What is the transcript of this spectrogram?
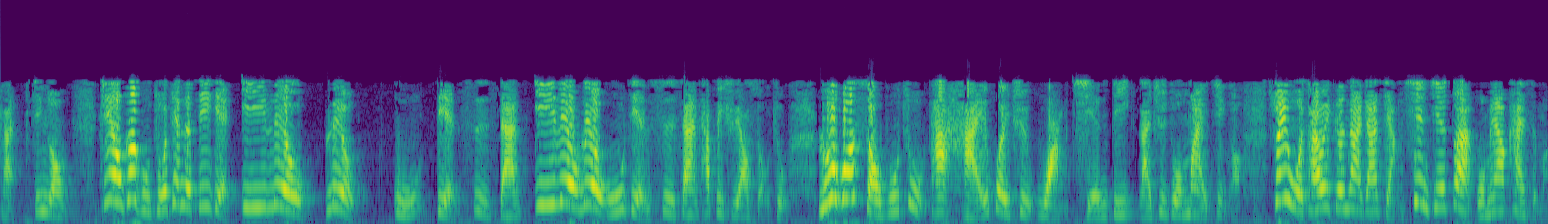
看金融金融个股昨天的低点一六六。五点四三一六六五点四三，它必须要守住。如果守不住，它还会去往前低来去做迈进哦。所以我才会跟大家讲，现阶段我们要看什么？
